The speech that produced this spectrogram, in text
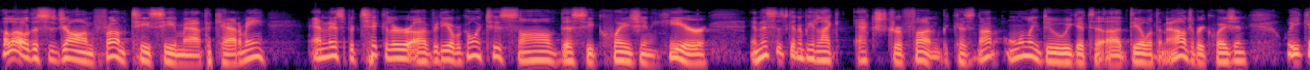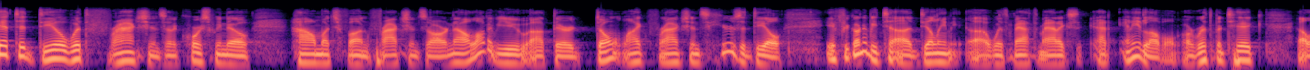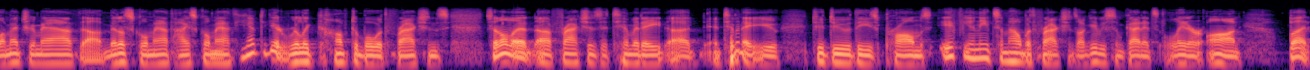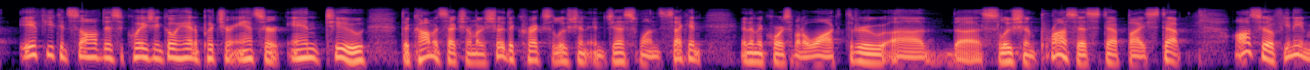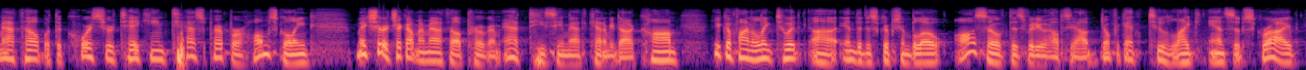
Hello, this is John from TC Math Academy. And in this particular uh, video, we're going to solve this equation here. And this is going to be like extra fun because not only do we get to uh, deal with an algebra equation, we get to deal with fractions. And of course, we know how much fun fractions are. Now, a lot of you out there don't like fractions. Here's a deal. If you're going to be uh, dealing uh, with mathematics at any level, arithmetic, elementary math, uh, middle school math, high school math, you have to get really comfortable with fractions. So don't let uh, fractions intimidate, uh, intimidate you to do these problems. If you need some help with fractions, I'll give you some guidance later on. But if you can solve this equation, go ahead and put your answer into the comment section. I'm going to show you the correct solution in just one second. And then, of course, I'm going to walk through uh, the solution process step by step. Also, if you need math help with the course you're taking, test prep, or homeschooling, make sure to check out my math help program at tcmathacademy.com. You can find a link to it uh, in the description below. Also, if this video helps you out, don't forget to like and subscribe,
